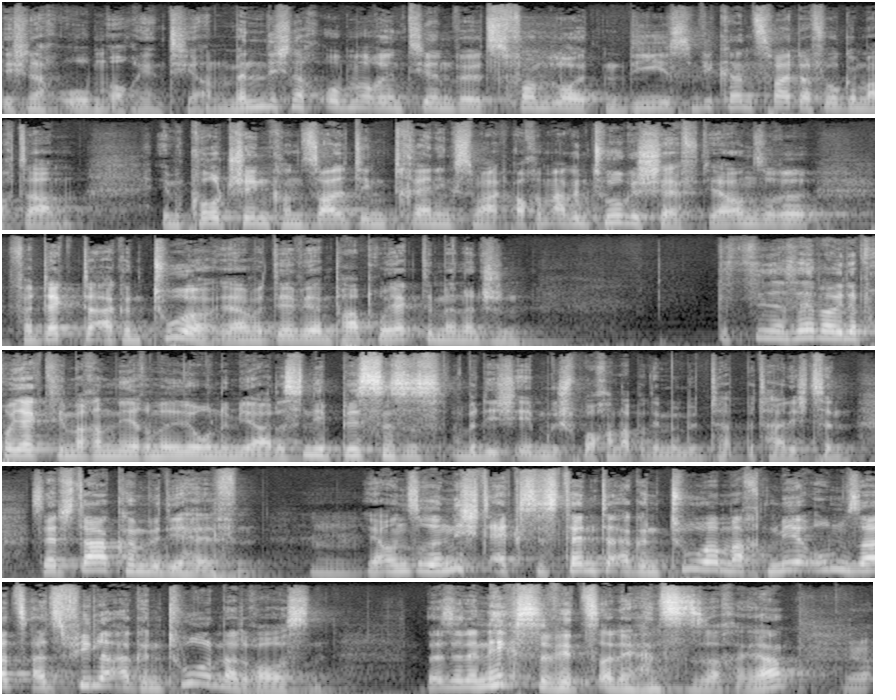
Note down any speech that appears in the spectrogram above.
dich nach oben orientieren. Wenn du dich nach oben orientieren willst von Leuten, die es wie kein zweiter vorgemacht haben, im Coaching, Consulting, Trainingsmarkt, auch im Agenturgeschäft, ja, unsere verdeckte Agentur, ja, mit der wir ein paar Projekte managen, das sind ja selber wieder Projekte, die machen mehrere Millionen im Jahr. Das sind die Businesses, über die ich eben gesprochen habe, an denen wir beteiligt sind. Selbst da können wir dir helfen. Mhm. Ja, unsere nicht existente Agentur macht mehr Umsatz als viele Agenturen da draußen. Das ist ja der nächste Witz an der ganzen Sache, ja? ja.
